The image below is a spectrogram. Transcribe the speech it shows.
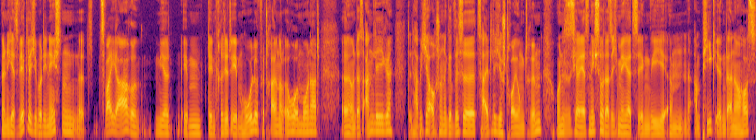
wenn ich jetzt wirklich über die nächsten äh, zwei Jahre mir eben den Kredit eben hole für 300 Euro im Monat äh, und das anlege, dann habe ich ja auch schon eine gewisse zeitliche Streuung drin. Und es ist ja jetzt nicht so, dass ich mir jetzt irgendwie ähm, am Peak irgendeiner Hoss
